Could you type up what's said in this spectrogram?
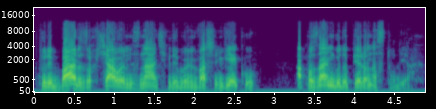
który bardzo chciałem znać, gdy byłem w waszym wieku, a poznałem go dopiero na studiach.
